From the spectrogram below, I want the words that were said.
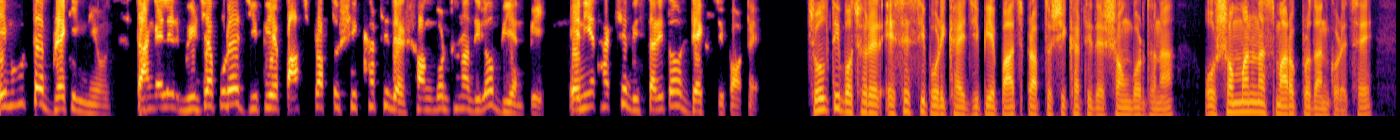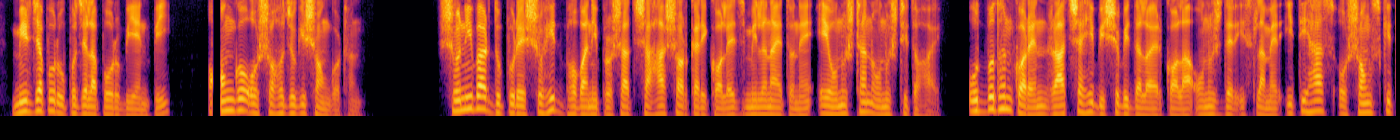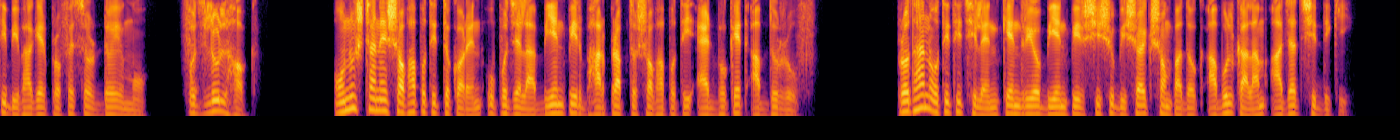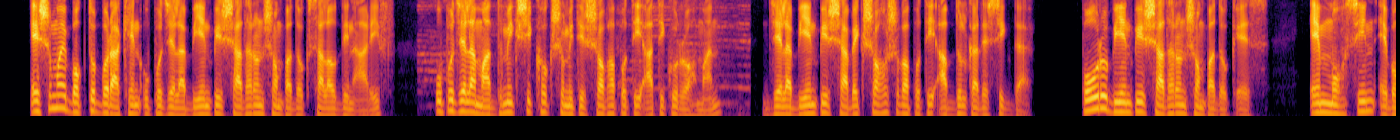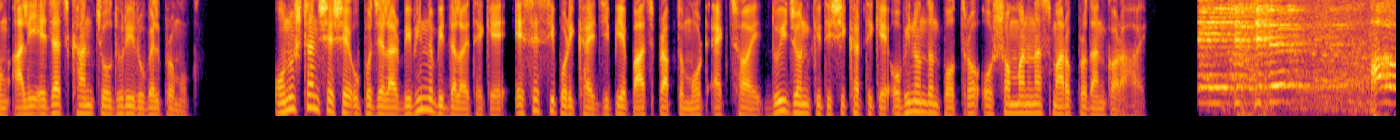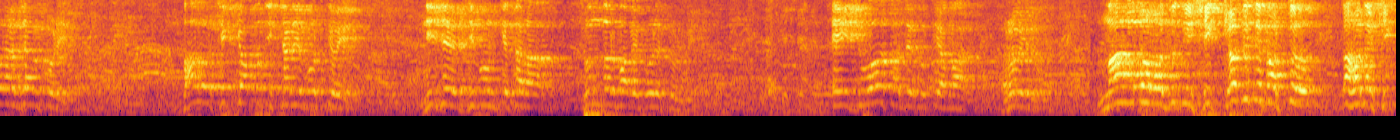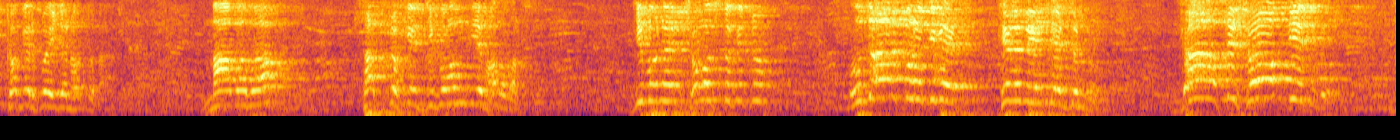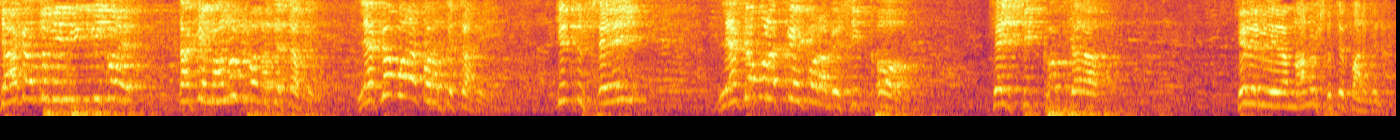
এই মুহূর্তে breaking news টাঙ্গাইলের মির্জাপুরে জিপিএ পাঁচ প্রাপ্ত শিক্ষার্থীদের সংবর্ধনা দিল বিএনপি এ নিয়ে থাকছে বিস্তারিত ডেস্ক রিপোর্টে। চলতি বছরের এসএসসি পরীক্ষায় জিপিএ পাঁচ প্রাপ্ত শিক্ষার্থীদের সংবর্ধনা ও সম্মাননা স্মারক প্রদান করেছে মির্জাপুর উপজেলা পৌর বিএনপি অঙ্গ ও সহযোগী সংগঠন। শনিবার দুপুরে শহীদ ভবানী প্রসাদ সাহা সরকারি কলেজ মিলনায়তনে এ অনুষ্ঠান অনুষ্ঠিত হয়। উদ্বোধন করেন রাজশাহী বিশ্ববিদ্যালয়ের কলা অনুষদের ইসলামের ইতিহাস ও সংস্কৃতি বিভাগের প্রফেসর ডয়ে মো ফজলুল হক অনুষ্ঠানে সভাপতিত্ব করেন উপজেলা বিএনপির ভারপ্রাপ্ত সভাপতি অ্যাডভোকেট আব্দুর রুফ। প্রধান অতিথি ছিলেন কেন্দ্রীয় বিএনপির শিশু বিষয়ক সম্পাদক আবুল কালাম আজাদ সিদ্দিকী। এ সময় বক্তব্য রাখেন উপজেলা বিএনপির সাধারণ সম্পাদক সালাউদ্দিন আরিফ, উপজেলা মাধ্যমিক শিক্ষক সমিতির সভাপতি আতিকুর রহমান, জেলা বিএনপির সাবেক সহসভাপতি আব্দুল কাদের সিকদার, পৌর বিএনপির সাধারণ সম্পাদক এস এম মোহসিন এবং আলী এজাজ খান চৌধুরী রুবেল প্রমুখ। অনুষ্ঠান শেষে উপজেলার বিভিন্ন বিদ্যালয় থেকে এসএসসি পরীক্ষায় জিপিএ পাঁচ প্রাপ্ত মোট এক ছয়, দুই জন কৃতি শিক্ষার্থীকে অভিনন্দনপত্র ও সম্মাননা স্মারক প্রদান করা হয়। শিক্ষা প্রতিষ্ঠানে ভর্তি হয়ে নিজের জীবনকে তারা সুন্দরভাবে গড়ে তুলবে। এই তাদের প্রতি আমার রইল। মা বাবা যদি শিক্ষা দিতে পারত, তাহলে শিক্ষকের প্রয়োজন হতো না। মা বাবা ছাত্রকে জীবন দিয়ে ভালোবাসে। জীবনের সমস্ত কিছু উজাড় করে দিবে ছেলে মেয়েদের জন্য। যা আছে সব দিয়ে দিবে। জায়গা জমি বিক্রি করে তাকে মানুষ বানাতে চাবে, লেখাপড়া করাতে চাবে। কিন্তু সেই লেখাপড়া কে করাবে শিক্ষক? সেই শিক্ষক ছাড়া ছেলে মেয়েরা মানুষ হতে পারবে না।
